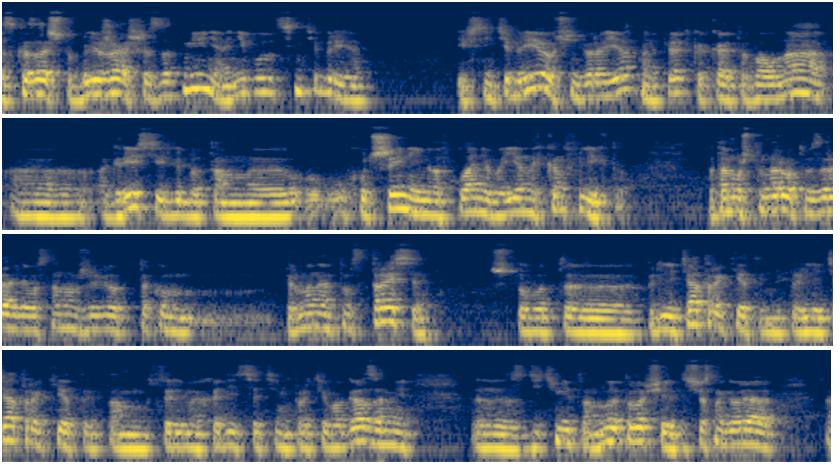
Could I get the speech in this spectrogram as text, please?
сказать, что ближайшие затмения, они будут в сентябре. И в сентябре очень вероятно опять какая-то волна э, агрессии, либо там э, ухудшения именно в плане военных конфликтов. Потому что народ в Израиле в основном живет в таком перманентном стрессе, что вот э, прилетят ракеты, не прилетят ракеты, там все время ходить с этими противогазами, э, с детьми там, ну это вообще, это, честно говоря, э,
